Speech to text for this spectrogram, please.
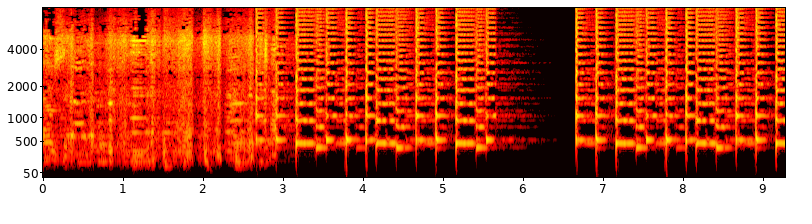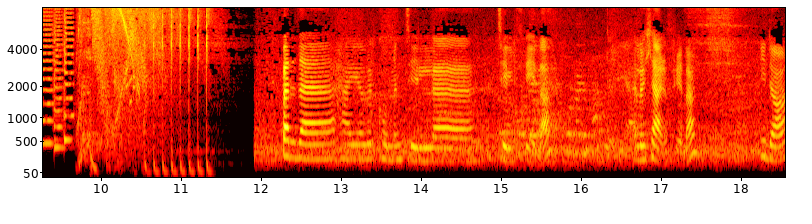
Bare hei og velkommen til, eh, til Frida. Eller kjære Frida. I dag,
